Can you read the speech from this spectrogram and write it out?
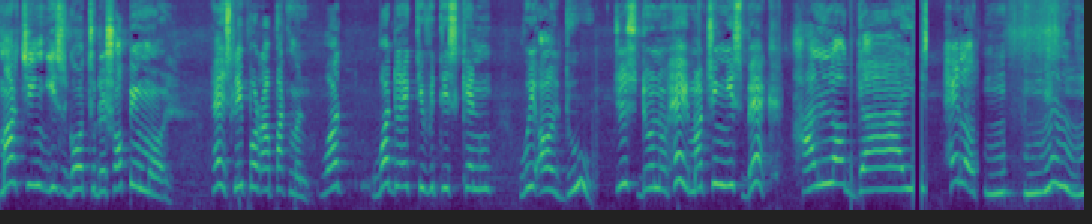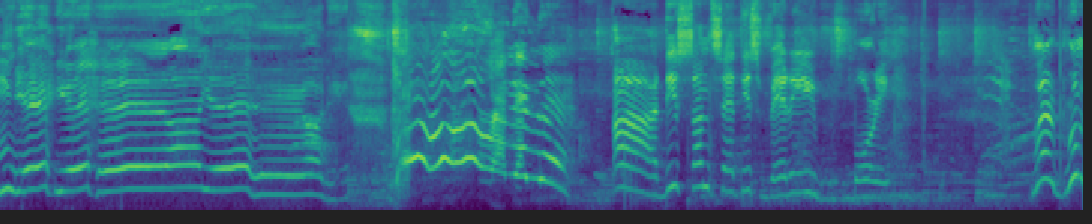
Marcing is go to the shopping mall. Hey, sleeper apartment. What what the activities can we all do? Just don't know. Hey, Marcing is back. Hello, guys. Hello. Mm, mm, yeah, yeah, yeah, yeah. Ah, this sunset is very boring. Where broom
